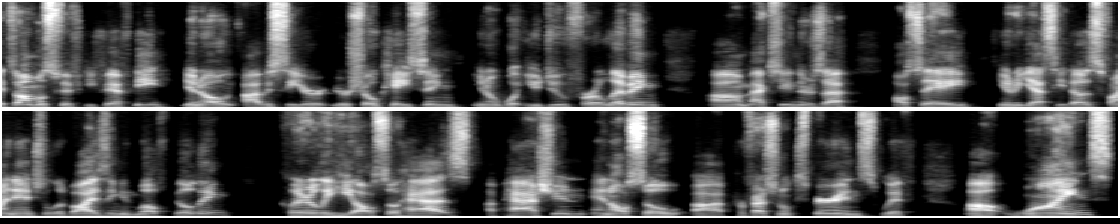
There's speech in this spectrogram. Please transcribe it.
it's almost 50 50 you know obviously you're, you're showcasing you know what you do for a living um, actually there's a I'll say, you know, yes, he does financial advising and wealth building. Clearly, he also has a passion and also uh, professional experience with uh, wines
